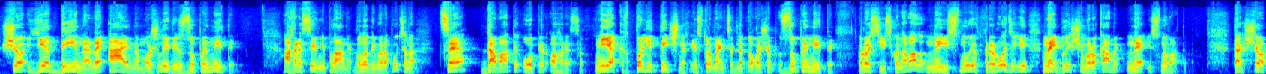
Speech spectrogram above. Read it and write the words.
що єдина реальна можливість зупинити агресивні плани Володимира Путіна це давати опір агресору. Ніяких політичних інструментів для того, щоб зупинити російську навалу, не існує в природі і найближчими роками не існуватиме. Так що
